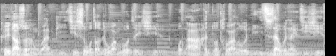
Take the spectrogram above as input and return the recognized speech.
科技大叔很顽皮。其实我早就玩过这些，我拿很多同样的问题一直在问那个机器人。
